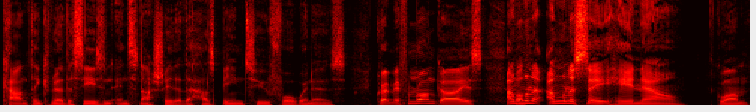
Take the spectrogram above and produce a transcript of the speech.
can't think of another season internationally that there has been two four winners. Correct me if I'm wrong, guys. I'm gonna I'm gonna say it here now. go on.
